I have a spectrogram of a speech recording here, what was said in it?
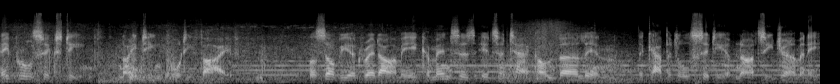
April 16, 1945. The Soviet Red Army commences its attack on Berlin, the capital city of Nazi Germany.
